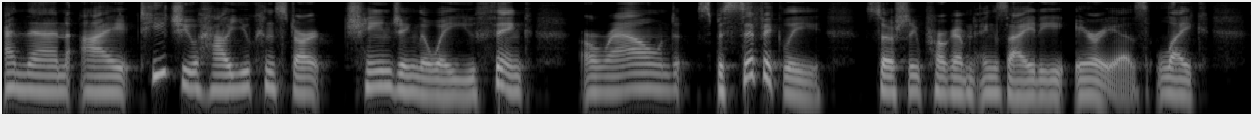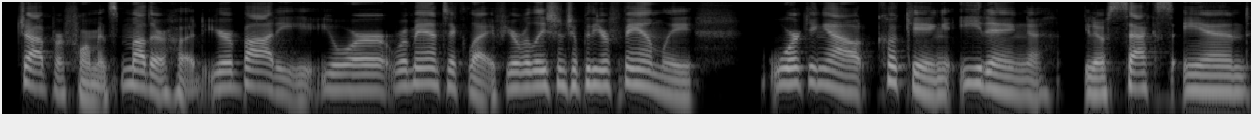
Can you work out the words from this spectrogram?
And then I teach you how you can start changing the way you think around specifically socially programmed anxiety areas like job performance, motherhood, your body, your romantic life, your relationship with your family working out, cooking, eating, you know, sex and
